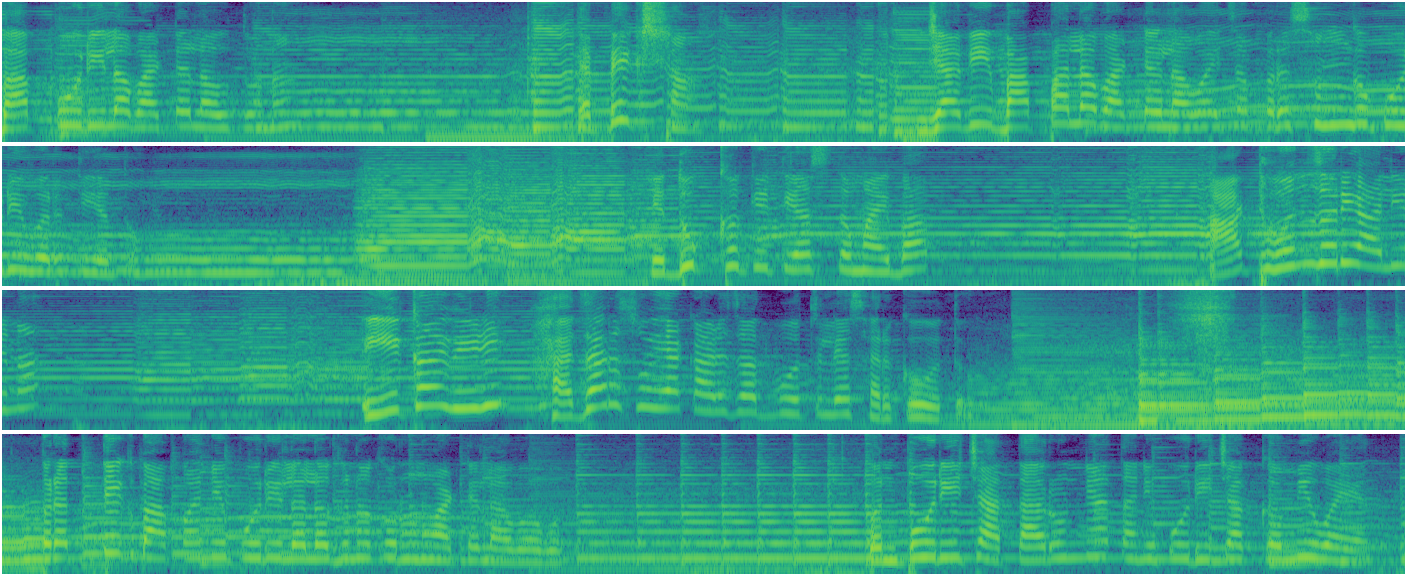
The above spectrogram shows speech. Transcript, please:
बाप पुरीला वाट लावतो ना. त्यापेक्षा ज्यावेळी बापाला वाट लावायचा प्रसंग पुरीवरती येतो. हे दुःख किती असतं मायबाप. आठवण जरी आली ना एका वेळी हजार सोया काळजात बोचल्यासारखं होतं. प्रत्येक बापाने पुरीला लग्न करून वाटे लावावं. पण पुरीच्या तारुण्यात आणि पुरीच्या कमी वयात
